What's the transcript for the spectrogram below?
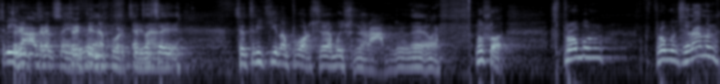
три, рази третина порції, Це, це, це третина порції обичний рамен. Ну що, спробуємо. Спробуємо цей рамен.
